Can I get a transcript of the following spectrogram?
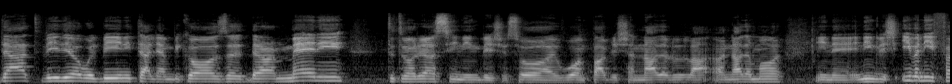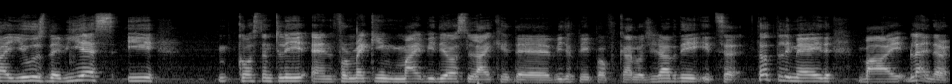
that video will be in Italian because there are many tutorials in English so I won't publish another another more in, in English even if I use the VSE constantly and for making my videos like the video clip of Carlo Girardi it's uh, totally made by Blender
